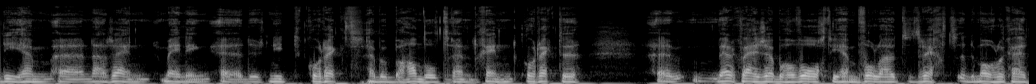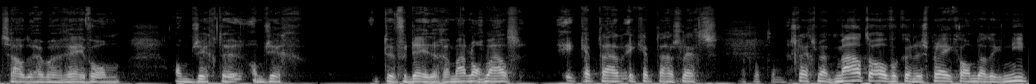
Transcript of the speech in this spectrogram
Die hem naar zijn mening dus niet correct hebben behandeld en geen correcte werkwijze hebben gevolgd die hem voluit het recht, de mogelijkheid zouden hebben gegeven om, om, zich, te, om zich te verdedigen. Maar nogmaals, ik heb daar, ik heb daar slechts, klopt, slechts met mate over kunnen spreken, omdat ik niet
